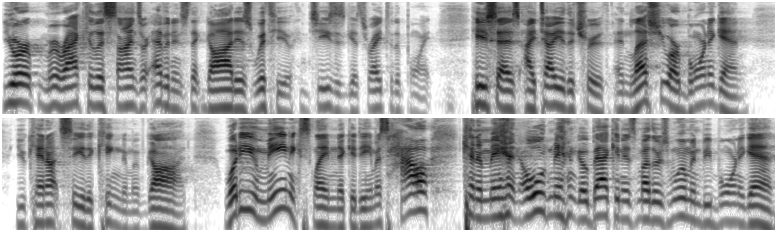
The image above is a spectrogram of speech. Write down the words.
Your miraculous signs are evidence that God is with you. And Jesus gets right to the point. He says, I tell you the truth, unless you are born again, you cannot see the kingdom of God. What do you mean? exclaimed Nicodemus. How can a man, old man, go back in his mother's womb and be born again?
